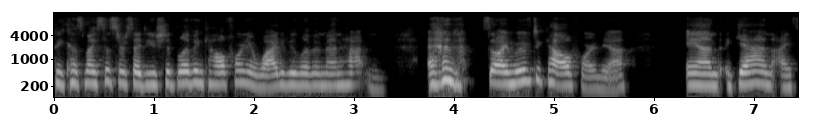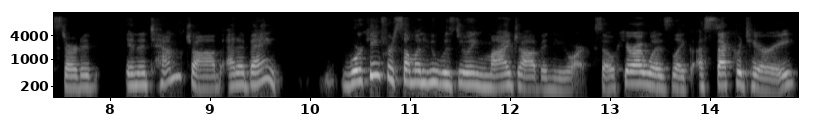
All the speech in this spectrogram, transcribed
because my sister said, You should live in California. Why do you live in Manhattan? And so I moved to California. And again, I started in a temp job at a bank, working for someone who was doing my job in New York. So here I was like a secretary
